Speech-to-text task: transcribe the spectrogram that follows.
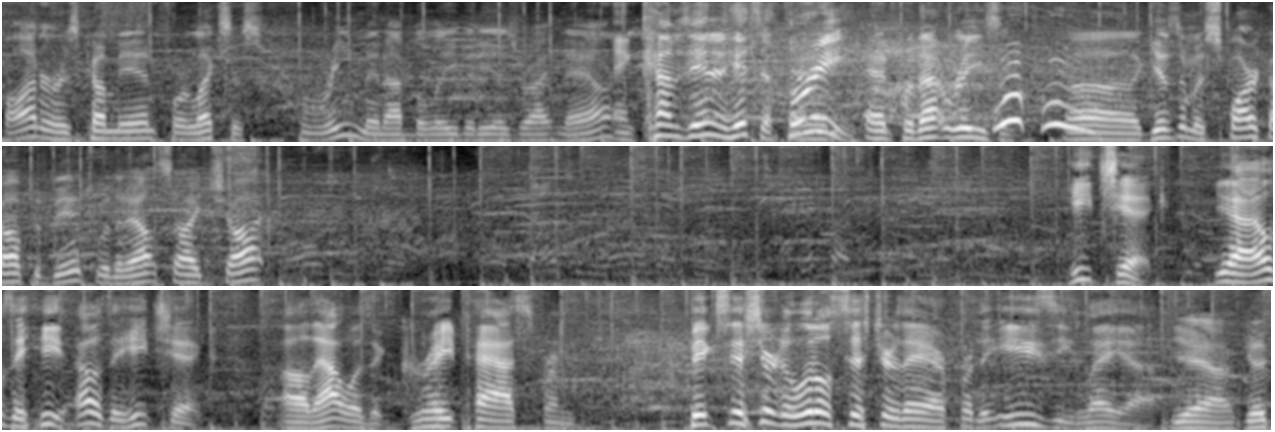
Bonner has come in for Alexis Freeman, I believe it is right now. And comes in and hits a three. And, and for that reason, uh, gives them a spark off the bench with an outside shot. Heat check. Yeah, that was a heat. That was a heat check. Oh, that was a great pass from big sister to little sister there for the easy layup. Yeah, good,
